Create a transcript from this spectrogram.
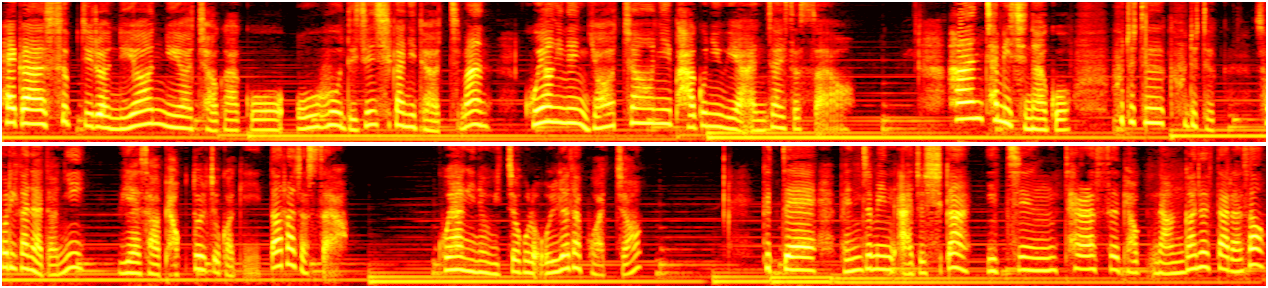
해가 숲 뒤로 뉘엿뉘엿 져가고 오후 늦은 시간이 되었지만 고양이는 여전히 바구니 위에 앉아 있었어요. 한참이 지나고 후두득 후두득 소리가 나더니 위에서 벽돌 조각이 떨어졌어요. 고양이는 위쪽을 올려다 보았죠. 그때 벤자민 아저씨가 2층 테라스 벽 난간을 따라서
